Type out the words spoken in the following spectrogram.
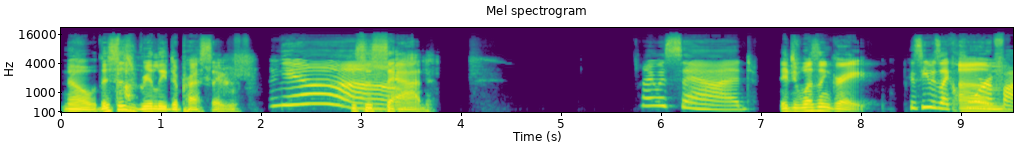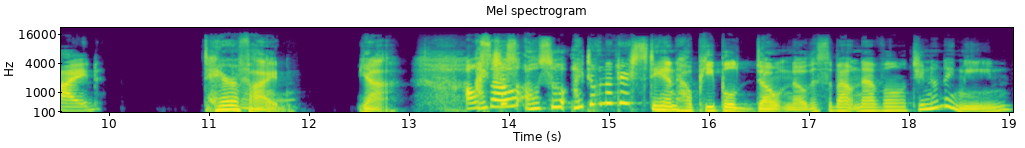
No, this is really depressing. Yeah. This is sad. I was sad It wasn't great. because he was like Um, horrified. Terrified. Neville. Yeah. Also, I just also I don't understand how people don't know this about Neville. Do you know what I mean?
